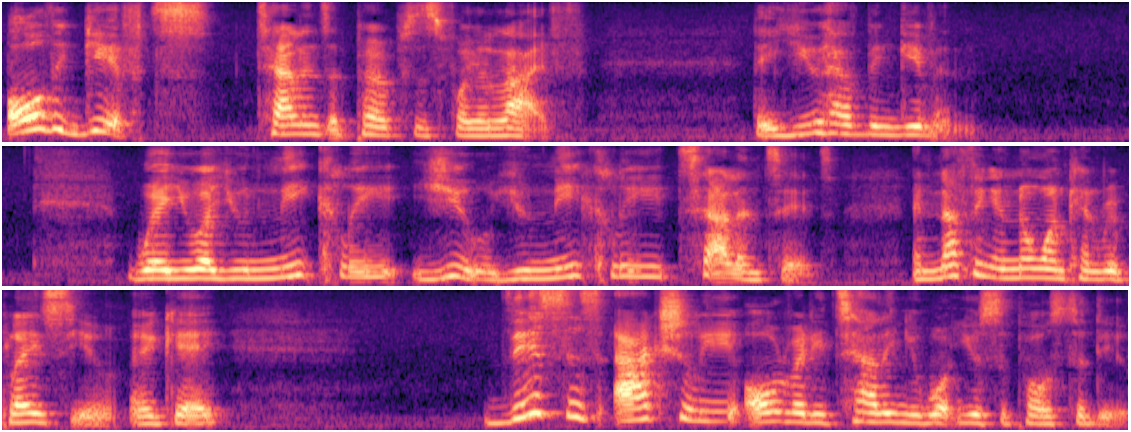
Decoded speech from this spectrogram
all the gifts, talents, and purposes for your life that you have been given, where you are uniquely you, uniquely talented, and nothing and no one can replace you, okay? This is actually already telling you what you're supposed to do,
